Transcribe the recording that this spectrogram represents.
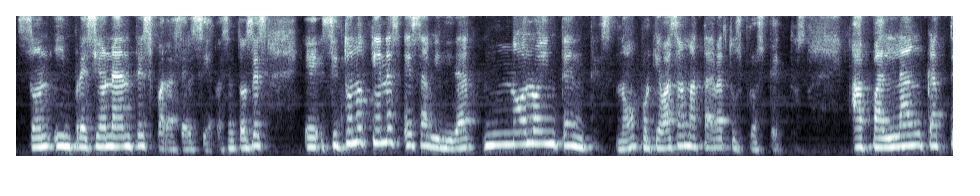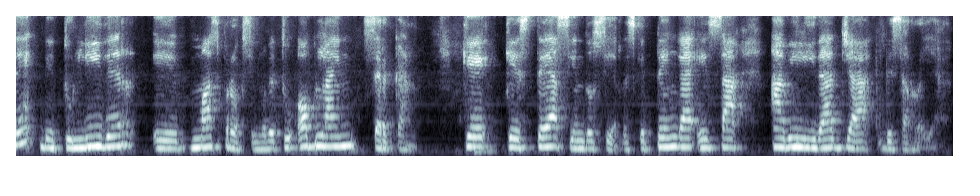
son impresionantes para hacer cierres. Entonces, eh, si tú no tienes esa habilidad, no lo intentes, ¿no? Porque vas a matar a tus prospectos apaláncate de tu líder eh, más próximo, de tu offline cercano, que, esté haciendo cierres, que tenga esa habilidad ya desarrollada.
